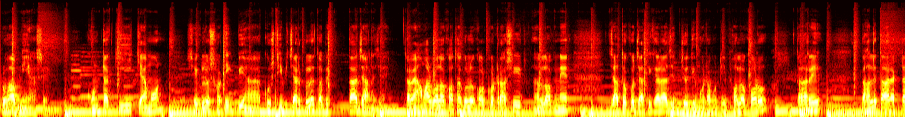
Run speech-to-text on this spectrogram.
প্রভাব নিয়ে আসে। কোনটা কি, কেমন, সেগুলো সঠিক কুষ্টি বিচার করলে তবে তা জানা যায়। তবে আমার বলা কথাগুলো, কর্কট রাশির লগ্নের জাতক ও জাতিকারা যদি মোটামুটি ফলো করো, তাহলে তাহলে তার একটা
